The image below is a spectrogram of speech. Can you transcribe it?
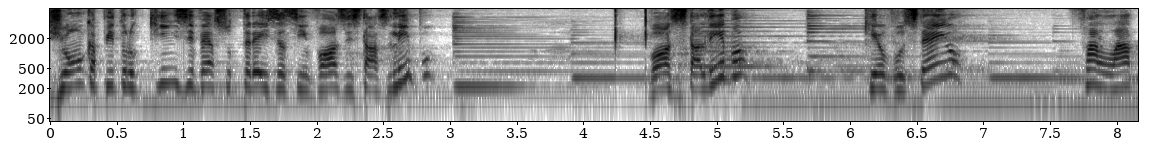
João capítulo 15, verso 3, assim: Vós estás limpo? Vós está limpo? Que eu vos tenho falado.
